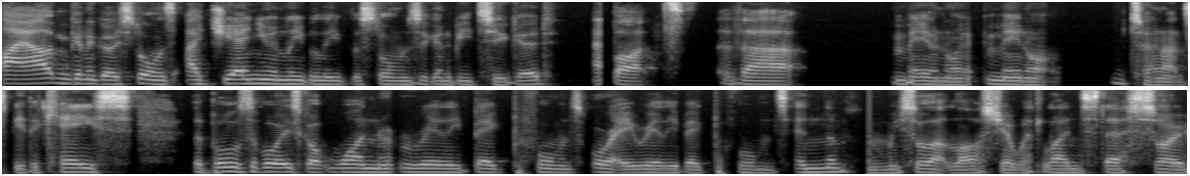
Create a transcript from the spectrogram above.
am gonna go Stormers. I genuinely believe the Stormers are gonna be too good, but that may or not may not turn out to be the case the Bulls have always got one really big performance or a really big performance in them. And we saw that last year with Leinster. So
